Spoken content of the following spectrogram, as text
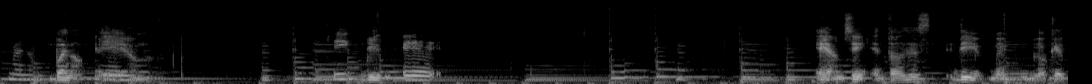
Bueno, bueno eh, sí, eh, Eh, sí, entonces lo que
